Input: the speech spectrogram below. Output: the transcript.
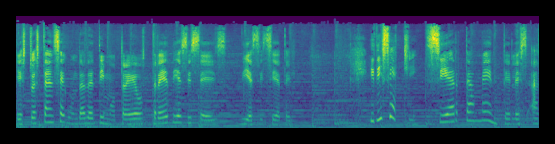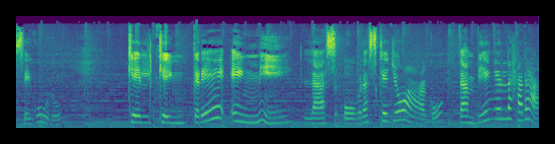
Esto está en 2 de Timoteo 3, 16, 17. Y dice aquí, ciertamente les aseguro que el que cree en mí, las obras que yo hago, también él las hará.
